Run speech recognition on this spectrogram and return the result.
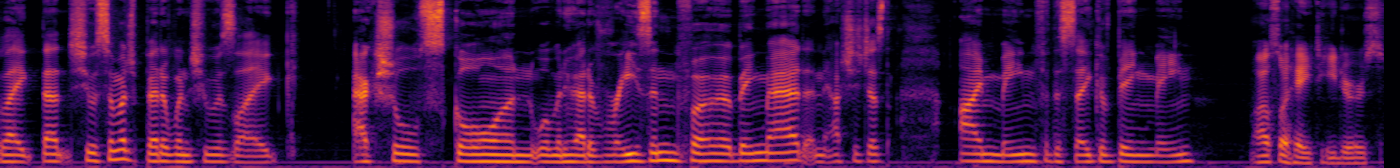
Like that, she was so much better when she was like actual scorn woman who had a reason for her being mad, and now she's just I'm mean for the sake of being mean. I also hate heaters.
